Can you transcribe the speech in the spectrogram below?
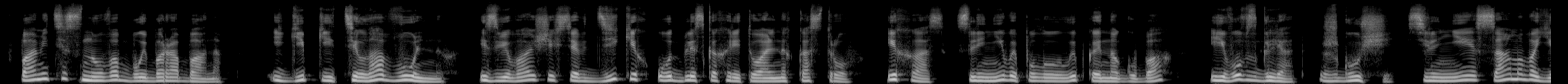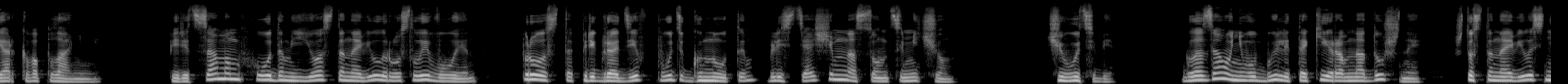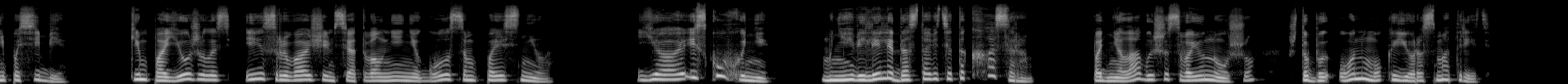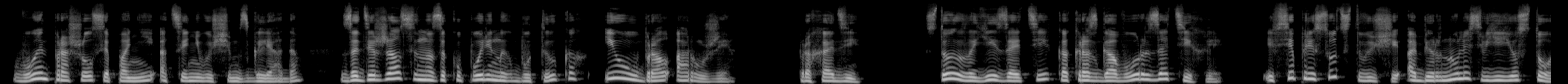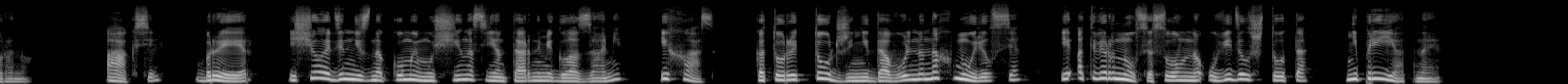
В памяти снова бой барабанов и гибкие тела вольных, извивающихся в диких отблесках ритуальных костров. И Хас с ленивой полуулыбкой на губах и его взгляд, жгущий, сильнее самого яркого пламени. Перед самым входом ее остановил рослый воин, просто переградив путь гнутым, блестящим на солнце мечом. «Чего тебе?» Глаза у него были такие равнодушные, что становилось не по себе. Ким поежилась и, срывающимся от волнения голосом, пояснила. «Я из кухни. Мне велели доставить это к хасарам подняла выше свою ношу, чтобы он мог ее рассмотреть. Воин прошелся по ней оценивающим взглядом, задержался на закупоренных бутылках и убрал оружие. «Проходи». Стоило ей зайти, как разговоры затихли, и все присутствующие обернулись в ее сторону. Аксель, Брейер, еще один незнакомый мужчина с янтарными глазами и Хас, который тут же недовольно нахмурился и отвернулся, словно увидел что-то неприятное.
